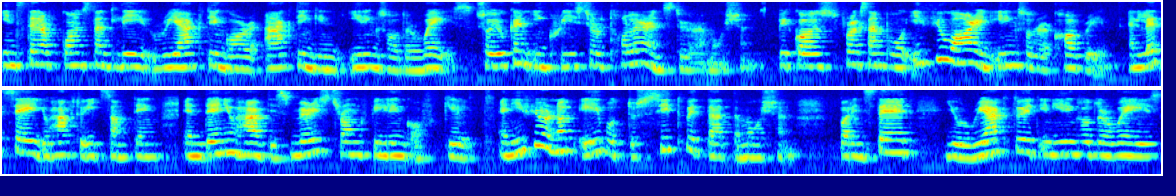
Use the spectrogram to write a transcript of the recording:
instead of constantly reacting or acting in eating disorder ways. So you can increase your tolerance to your emotions. Because, for example, if you are in eating disorder recovery and let's say you have to eat something and then you have this very strong feeling of guilt, and if you're not able to sit with that emotion, but instead you react to it in eating disorder ways.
